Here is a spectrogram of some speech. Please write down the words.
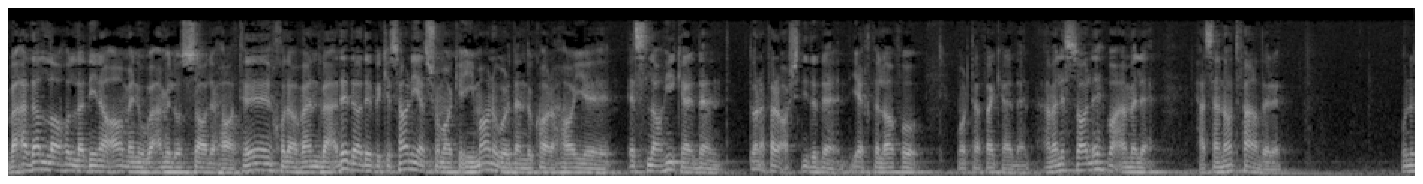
وعد الله الذین آمنوا و عملوا الصالحات. خداوند وعده داده به کسانی از شما که ایمان آوردند و کارهای اصلاحی کردند. دو نفر آشتی دادن یه اختلاف و مرتفع کردن عمل صالح با عمل حسنات فرق داره. اونو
